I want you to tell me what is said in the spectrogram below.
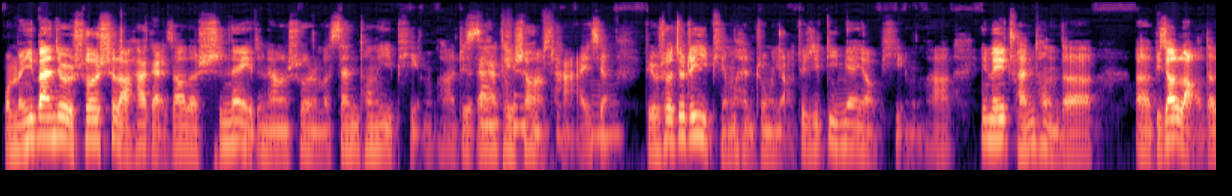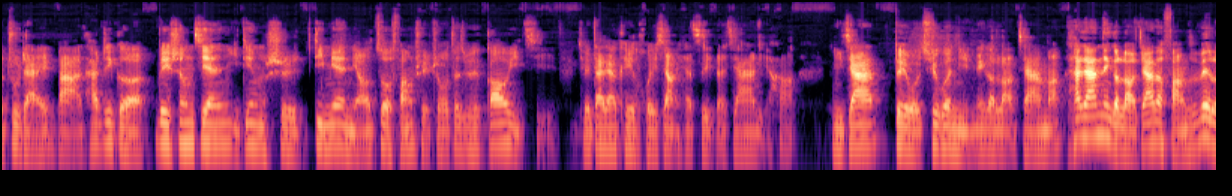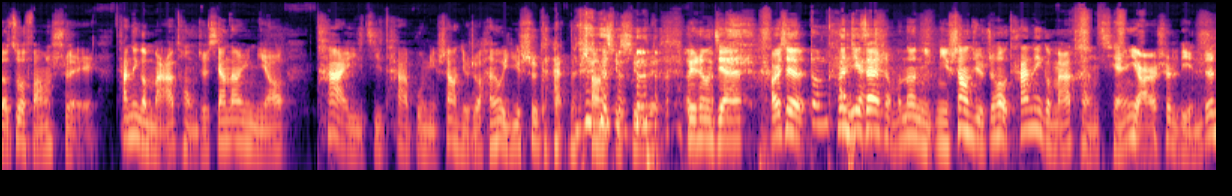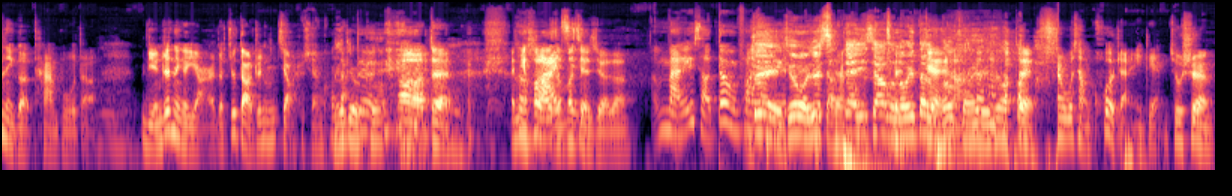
我们一般就是说是老哈改造的室内，经常说什么三通一平啊，这个大家可以上网查一下。嗯比如说，就这一平很重要，就是地面要平啊，因为传统的呃比较老的住宅吧，它这个卫生间一定是地面你要做防水之后，它就会高一级。就大家可以回想一下自己的家里哈，你家对我去过你那个老家吗？他家那个老家的房子，为了做防水，他那个马桶就相当于你要。踏一级踏步，你上去之后很有仪式感的上去去卫 卫生间，而且问题在什么呢？你你上去之后，它那个马桶前沿儿是临着那个踏步的，临着那个沿儿的，就导致你脚是悬空的没地儿搁。啊。对，哎，你后来怎么解决的？买了一个小凳放在那对，个结果我就想垫一箱子东西，凳子都可以是吧？对，但是我想扩展一点，就是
